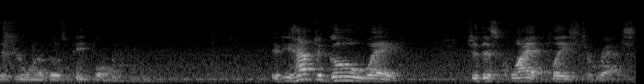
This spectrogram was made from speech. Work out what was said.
if you're one of those people. If you have to go away to this quiet place to rest,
